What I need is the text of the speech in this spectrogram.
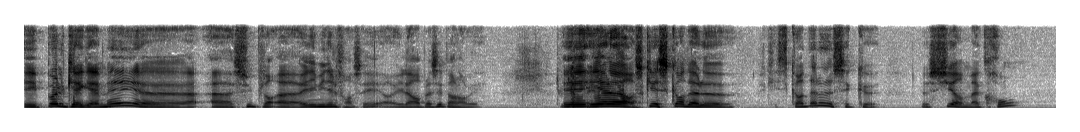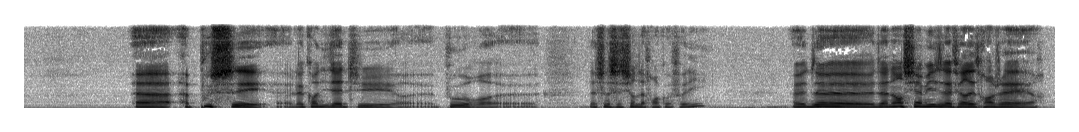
Et Paul Kagame euh, a, éliminé le français, il l'a remplacé par l'anglais. Et, alors, ce qui est scandaleux, ce qui est scandaleux, c'est que le sieur Macron a, poussé euh, la candidature pour l'association de la francophonie d'un ancien ministre des Affaires étrangères euh,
